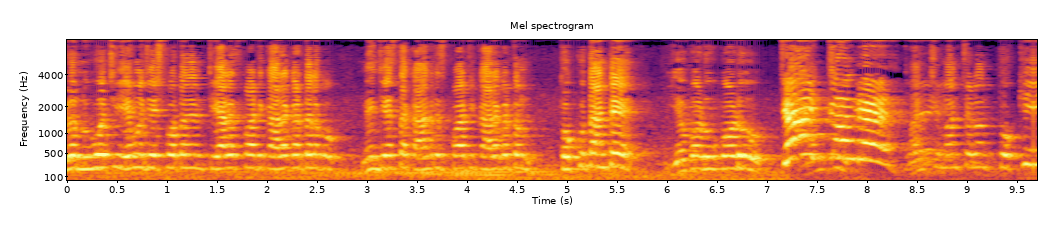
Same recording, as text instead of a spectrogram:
ఈరోజు నువ్వు వచ్చి ఏమో చేసిపోతానని టీఆర్ఎస్ పార్టీ కార్యకర్తలకు నేను చేస్తా కాంగ్రెస్ పార్టీ కార్యకర్తలను తొక్కుతా అంటే ఎవడు కాంగ్రెస్! మంచి మంచులను తొక్కి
